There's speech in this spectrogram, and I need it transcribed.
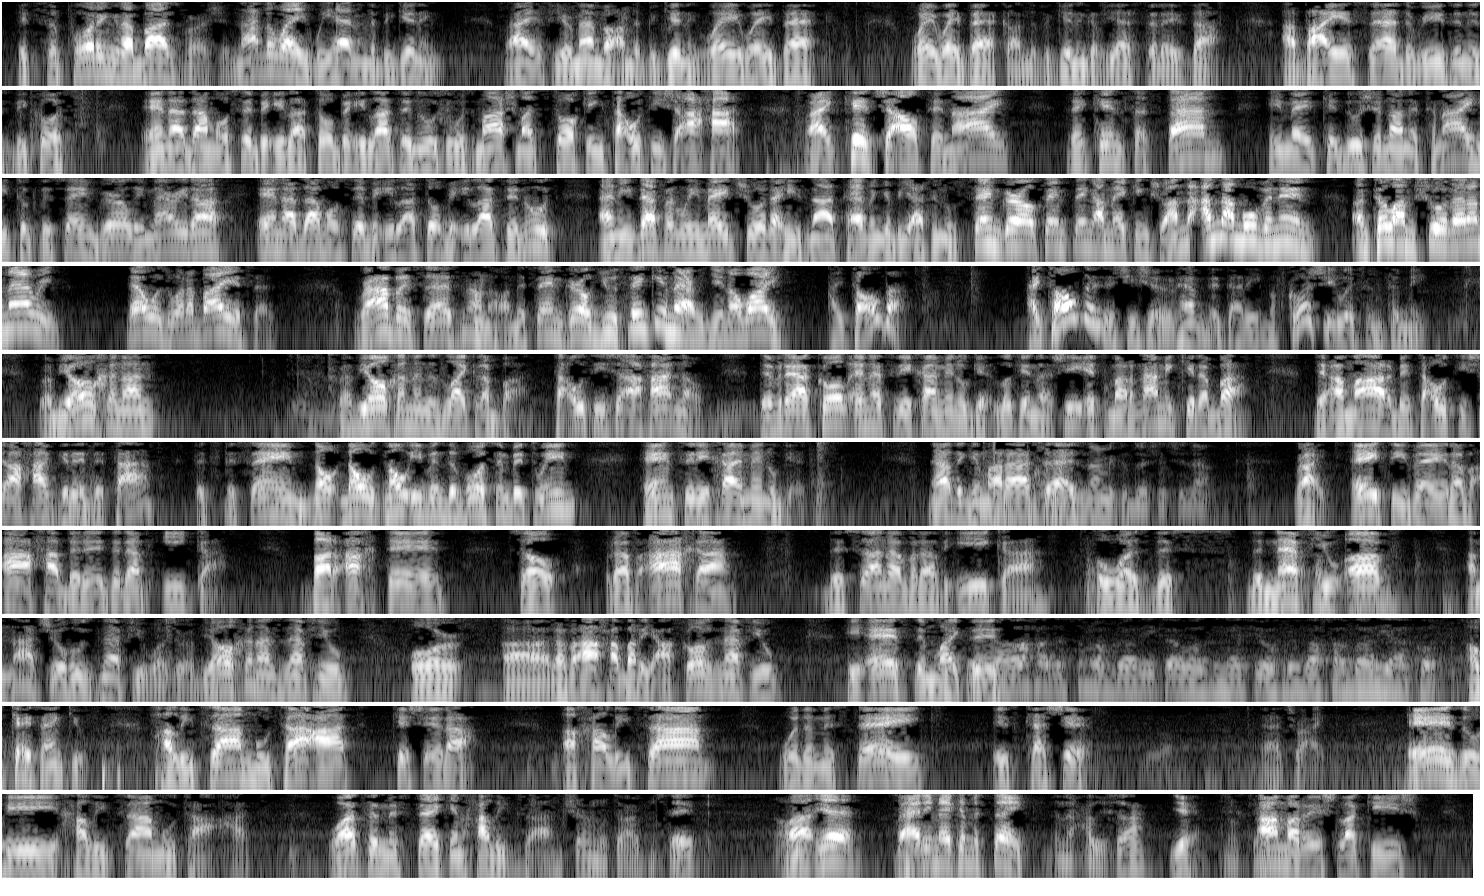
It's supporting Rabbah's version, not the way we had in the beginning, right? If you remember on the beginning, way, way back, way, way back on the beginning of yesterday's daf, Abaye said the reason is because En Adam ose be'ilato Be'ilatzenut. It was mashmatz talking ta'uti sha'ahat, right? Kid sha'al tenai, vekin sastam. He made kedushin on a tenai. He took the same girl, he married her. En Adam ose be'ilato be'ilat zenut. And he definitely made sure that he's not having a biyatinut. Same girl, same thing. I'm making sure. I'm not, I'm not moving in until I'm sure that I'm married. That was what Abaye says. Rabbi says, no, no, on the same girl. You think you're married. You know why? I told her. I told her that she shouldn't have the darim. Of course she listened to me. Rabbi Yochanan, Rabbi Yochanan is like Rabban. Ta'uti sha'achat, no. Devrei akol en atzricha menuget. Look in Rashi, et marnami ki Rabbah. The Amar beta'ut isha hagredeta. If it's the same, no, no, no, even divorce in between. Hen tziricha imenu get. Now the Gemara says, She's not Mikudush, she's out. right? Eitive Rav Acha bered Rav Ika bar Achte. So Rav Acha, the son of Rav Ika, who was this the nephew of, I'm not sure whose nephew was it, Rav Yochanan's nephew or uh, Rav Acha bar Yaakov's nephew. He asked him like this. The son of Ravika, was the nephew of Ravacha bar Yaakov. Okay, thank you. Halitza muta'at keshera. A chalitza with a mistake is kasher. That's right. Ezuhi chalitza muta'at. What's a mistake in chalitza? Shan mutad mistake. Well, yeah. So how do you make a mistake? In the halisa. Yeah. Okay. Amar Rish Lakish,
